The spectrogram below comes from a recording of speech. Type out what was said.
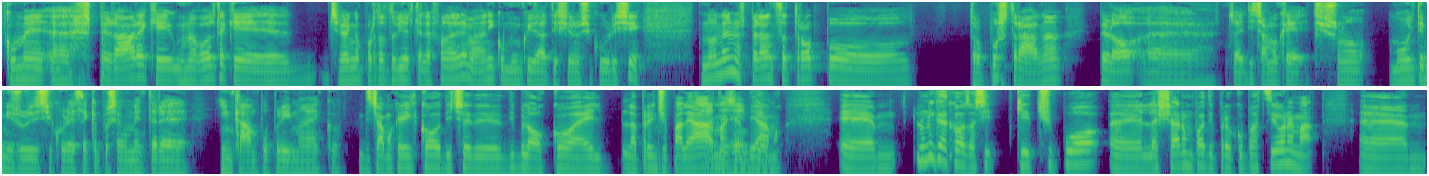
come eh, sperare che una volta che eh, ci venga portato via il telefono dalle mani, comunque i dati siano sicuri. Sì, non è una speranza troppo, troppo strana, però eh, cioè, diciamo che ci sono molte misure di sicurezza che possiamo mettere in campo prima, ecco. Diciamo che il codice de, di blocco è il, la principale arma che abbiamo. Eh, l'unica cosa sì, che ci può eh, lasciare un po' di preoccupazione, ma eh,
